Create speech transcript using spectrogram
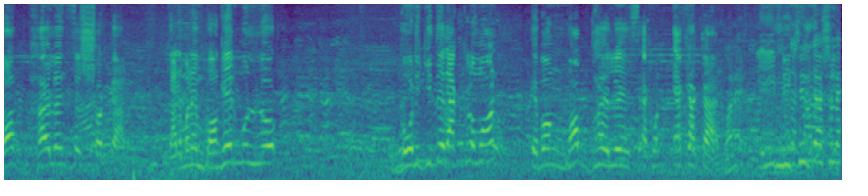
মব ভায়োলেন্সের সরকার। তার মানে মগের মূল্য বর্গীদের আক্রমণ এবং মব ভায়োলেন্স এখন একাকার। মানে এই মিছিলটা আসলে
